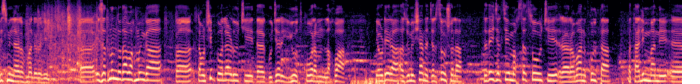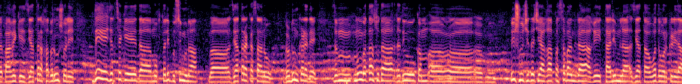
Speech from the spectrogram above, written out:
بسم الله الرحمن الرحیم عزتمند دا وخت منګه په ټاونشپ کې ولاړو چې د ګجر یوت فورم لخوا یو ډیره عظیمشانه جلسه وشوله د دې جلسې مقصد سو چې روان کول ته په تعلیم باندې په هغه کې زیاتره خبرې وشولې د جلسه کې د مختلفو سیمو نه زیاتره کسانو ګډون کړی دی موږ به تاسو ته د دې کوم ایشو چې د چې هغه په سبا باندې د هغه تعلیم لا زیاته وده ورکړې ده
